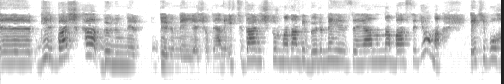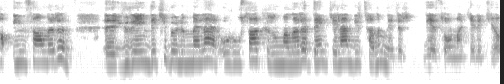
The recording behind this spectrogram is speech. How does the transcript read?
e, bir başka bölünme bölünmeyi yaşadı. Yani iktidar hiç durmadan bir bölünme hezeyanından bahsediyor ama peki bu insanların e, yüreğindeki bölünmeler, o ruhsal kırılmalara denk gelen bir tanım nedir diye sormak gerekiyor.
